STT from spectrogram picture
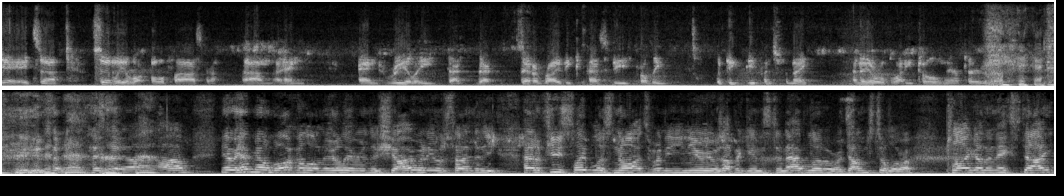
yeah, it's uh, certainly a lot more faster um, and and really that, that that aerobic capacity is probably a big difference for me and they're all bloody tall now too. they are. Um, now we had Mel Michael on earlier in the show, and he was saying that he had a few sleepless nights when he knew he was up against an Ablett or a Dunstall or a Plugger the next day.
